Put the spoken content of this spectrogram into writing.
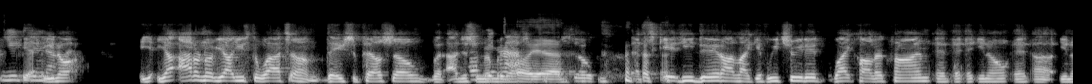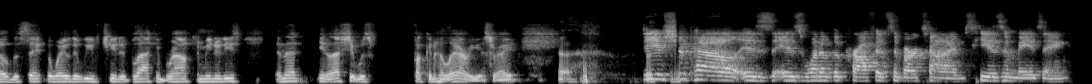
You do yeah, you know, yeah, I don't know if y'all used to watch um Dave Chappelle show, but I just oh, remember yeah. that oh, yeah. show, that skit he did on like if we treated white collar crime and, and, you know and uh you know the same the way that we've treated black and brown communities, and that you know that shit was fucking hilarious, right? Dave Chappelle is is one of the prophets of our times. He is amazing.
